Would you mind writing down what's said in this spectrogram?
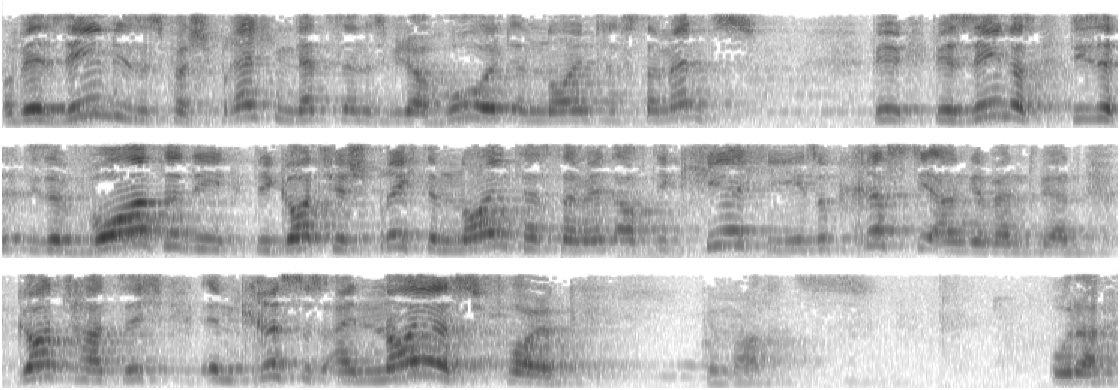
Und wir sehen dieses Versprechen letzten Endes wiederholt im Neuen Testament. Wir, wir sehen, dass diese, diese Worte, die, die Gott hier spricht im Neuen Testament, auf die Kirche Jesu Christi angewendet werden. Gott hat sich in Christus ein neues Volk gemacht. Oder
